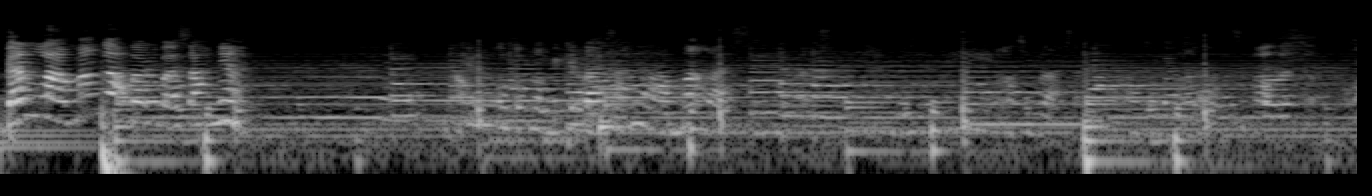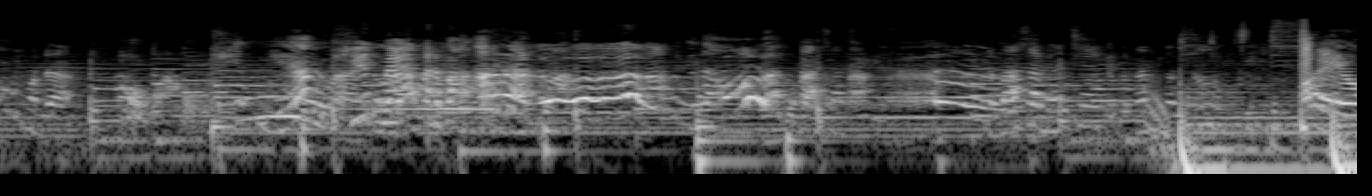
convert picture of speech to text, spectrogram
Dan lama nggak baru basahnya? Mungkin untuk mau bikin basahnya lama nggak sih? Langsung basah Langsung basah. Kalau oh, oh wow. Shit man. Shit, man, aduh langsung kita oh langsung basah. Basah becek gitu kan Oreo.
